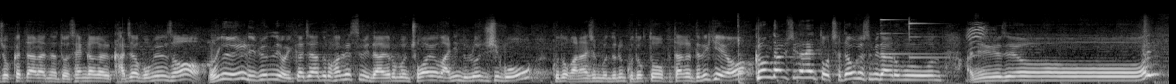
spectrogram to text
으면 좋겠다라는 또 생각을 가져보면서 오늘 리뷰는 여기까지 하도록 하겠습니다. 여러분 좋아요 많이 눌러주시고 구독 안 하신 분들은 구독도 부탁을 드릴게요. 그럼 다음 시간에 또 찾아오겠습니다, 여러분. 안녕히 계세요.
